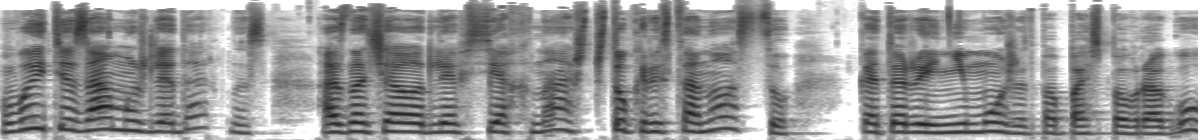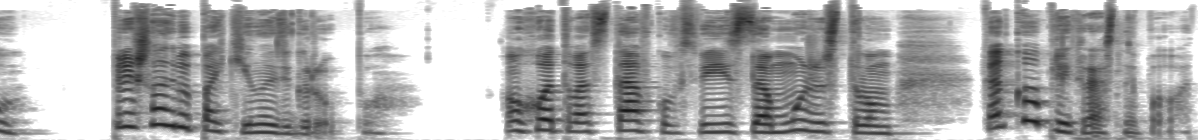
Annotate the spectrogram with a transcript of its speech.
Выйти замуж для Даркнесс означало для всех нас, что крестоносцу, который не может попасть по врагу, пришлось бы покинуть группу. Уход в отставку в связи с замужеством – какой прекрасный повод.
